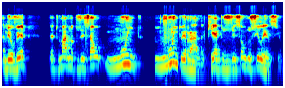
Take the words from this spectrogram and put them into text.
a meu ver, a tomar uma posição muito, muito errada, que é a posição do silêncio.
